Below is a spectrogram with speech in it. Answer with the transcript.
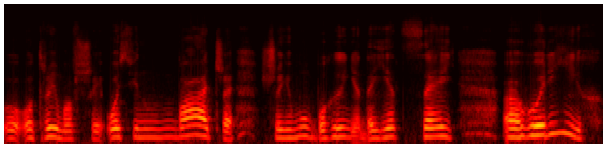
отримавши, ось він бачить, що йому богиня дає цей е, горіх.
